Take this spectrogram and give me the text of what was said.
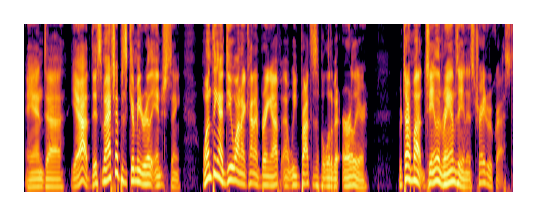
And uh, yeah, this matchup is going to be really interesting. One thing I do want to kind of bring up, and we brought this up a little bit earlier. We're talking about Jalen Ramsey and his trade request.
